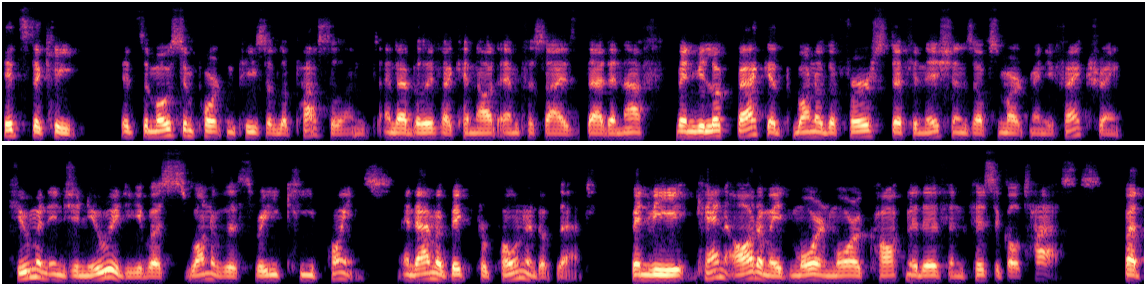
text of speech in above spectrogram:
It's the key. It's the most important piece of the puzzle. And, and I believe I cannot emphasize that enough. When we look back at one of the first definitions of smart manufacturing, human ingenuity was one of the three key points. And I'm a big proponent of that. When we can automate more and more cognitive and physical tasks, but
